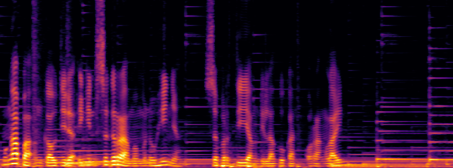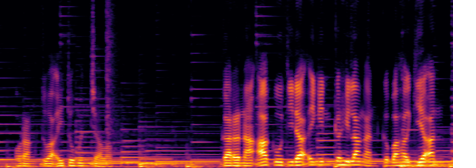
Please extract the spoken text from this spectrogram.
"Mengapa engkau tidak ingin segera memenuhinya seperti yang dilakukan orang lain?" Orang tua itu menjawab, "Karena aku tidak ingin kehilangan kebahagiaan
